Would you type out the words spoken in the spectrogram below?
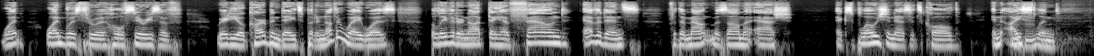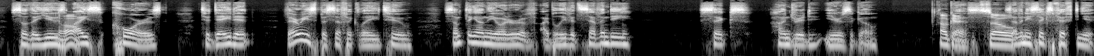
One one was through a whole series of radiocarbon dates, but another way was, believe it or not, they have found evidence for the Mount Mazama ash explosion, as it's called, in mm-hmm. Iceland. So they use oh. ice cores to date it very specifically to something on the order of, I believe it's 7,600 years ago. Okay. Yes. So 7650.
